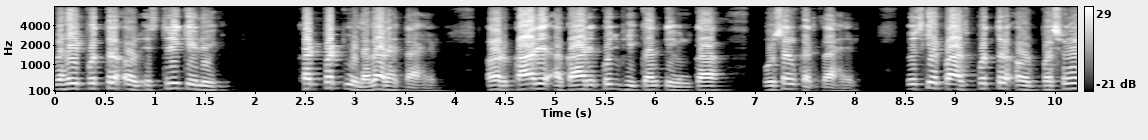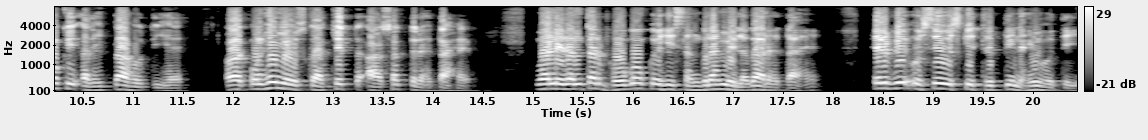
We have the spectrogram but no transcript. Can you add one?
वही पुत्र और स्त्री के लिए खटपट में लगा रहता है और कार्य अकार्य कुछ भी करके उनका पोषण करता है। उसके पास पुत्र और पशुओं की अधिकता होती है और उन्हीं में उसका चित्त आसक्त रहता है। वह निरंतर भोगों के ही संग्रह में लगा रहता है। फिर भी उससे उसकी तृप्ति नहीं होती।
